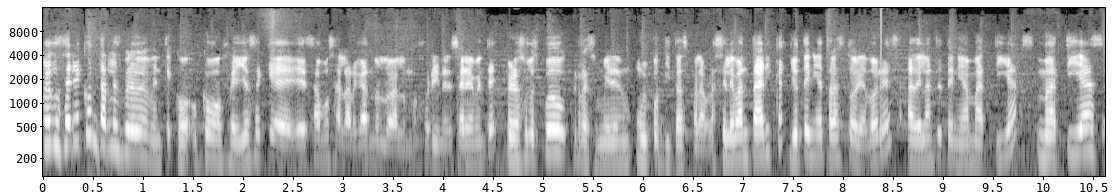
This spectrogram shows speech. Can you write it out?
me gustaría contarles brevemente cómo, cómo, fue. Yo sé que estamos alargándolo a lo mejor innecesariamente, pero se los puedo resumir en muy poquitas palabras. Se levanta Arika, yo tenía tres historiadores, adelante tenía Matías. Matías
